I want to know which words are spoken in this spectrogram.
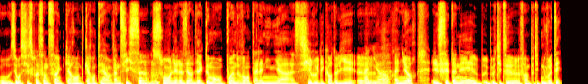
Au 06 65 40 41 26, Mhm. soit on les réserve directement en point de vente à l'Anigna, à 6 rue des Cordeliers. euh, à Niort à Niort. Et cette année, euh, petite, euh, enfin petite nouveauté,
